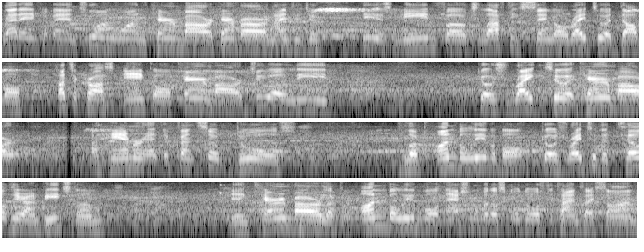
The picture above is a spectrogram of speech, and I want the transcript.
red ankle band, two on one. Karen Bauer, Karen Bauer 922. He is mean, folks. Lefty single, right to a double, cuts across ankle. Karen Bauer 2-0 lead, goes right to it. Karen Bauer, a hammer at defense soap duals looked unbelievable. Goes right to the tilt here on Beechlam. And Karen Bauer looked unbelievable at National Middle School duels the times I saw him.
